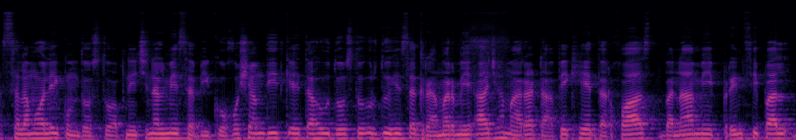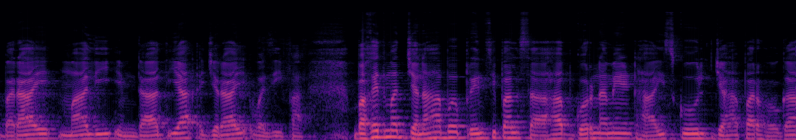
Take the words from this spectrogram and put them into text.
असलम दोस्तों, अपने चैनल में सभी को खुश आमदीद कहता हूँ। दोस्तों, उर्दू हिस्सा ग्रामर में आज हमारा टॉपिक है दरख्वास्त, बनामी प्रिंसिपल, बरए, माली, इमदाद या इजराई वजीफ़ा। बखदमत जनाब प्रिंसिपल साहब गवर्नमेंट, हाई स्कूल, जहाँ पर होगा,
